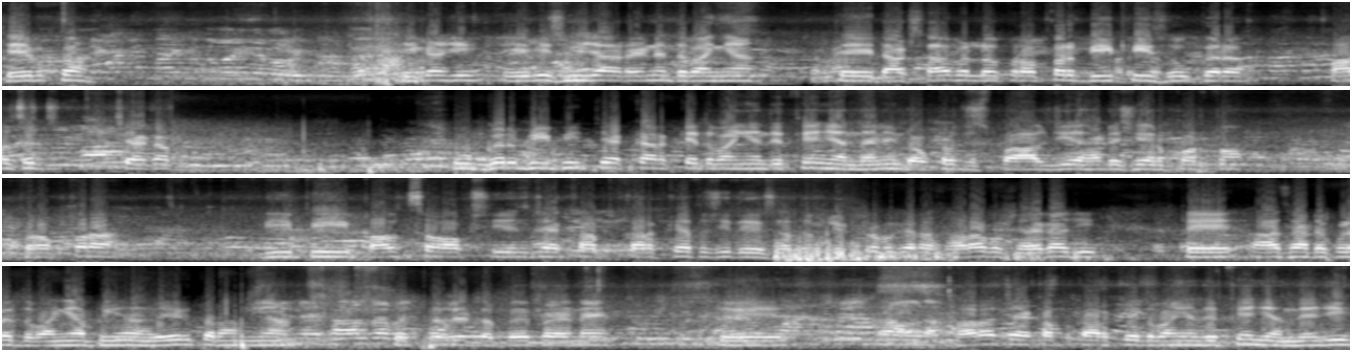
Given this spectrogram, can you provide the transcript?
ਸੇਵਕ। ਠੀਕ ਹੈ ਜੀ, ਇਹ ਵੀ ਸਮਝਾ ਰਹੇ ਨੇ ਦਵਾਈਆਂ ਤੇ ਡਾਕਟਰ ਸਾਹਿਬ ਵੱਲੋਂ proper BP sugar pulse checkup sugar BP check ਕਰਕੇ ਦਵਾਈਆਂ ਦਿੱਤੀਆਂ ਜਾਂਦੀਆਂ ਨੇ ਡਾਕਟਰ ਜਸਪਾਲ ਜੀ ਆ ਸਾਡੇ ਸ਼ੇਰਪੁਰ ਤੋਂ। Proper BP pulse oxygen checkup ਕਰਕੇ ਤੁਸੀਂ ਦੇਖ ਸਕਦੇ ਹੋ, ਲੀਟਰ ਵਗੈਰਾ ਸਾਰਾ ਕੁਝ ਹੈਗਾ ਜੀ। ਤੇ ਆ ਸਾਡੇ ਕੋਲੇ ਦਵਾਈਆਂ ਪਈਆਂ ਹਰੇਕ ਤਰ੍ਹਾਂ ਦੀਆਂ ਪਿੱਤਲ ਦੇ ਡੱਬੇ ਪਏ ਨੇ ਤੇ ਸਾਰਾ ਚੈੱਕਅਪ ਕਰਕੇ ਦਵਾਈਆਂ ਦਿੱਤੀਆਂ ਜਾਂਦੀਆਂ ਜੀ।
